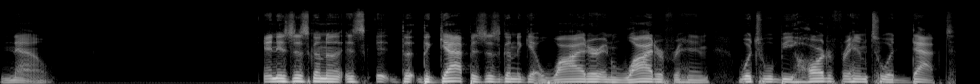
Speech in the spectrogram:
now and it's just gonna it's it, the the gap is just gonna get wider and wider for him, which will be harder for him to adapt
